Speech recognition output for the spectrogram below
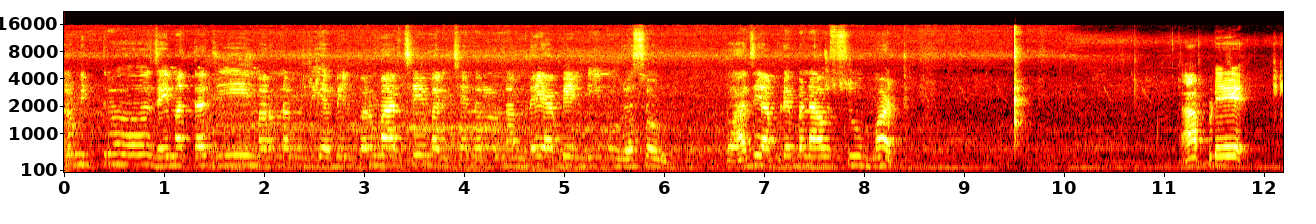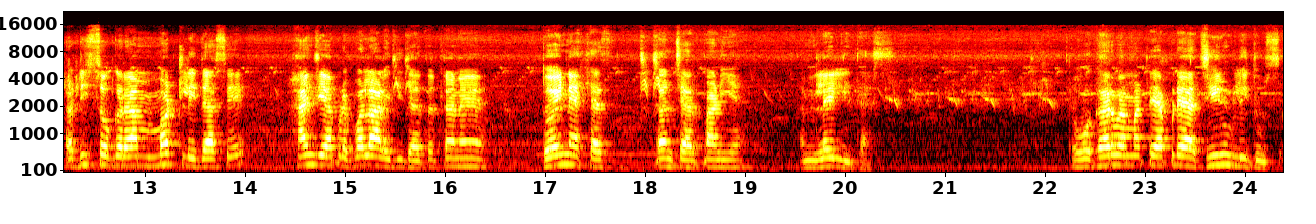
હાલો મિત્ર, જય માતાજી. મારું નામ દયાબેન પરમાર છે. મારી ચેનલનું નામ દયાબેન ડીનું રસોડું. તો આજે આપણે બનાવશું મઠ. આપણે અઢીસો ગ્રામ મઠ લીધા છે. સાંજે આપણે પલાળી દીધા હતા. તને ધોઈ નાખ્યા ત્રણ ચાર પાણીએ અને લઈ લીધા છે. તો વઘારવા માટે આપણે આ જીરું લીધું છે.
